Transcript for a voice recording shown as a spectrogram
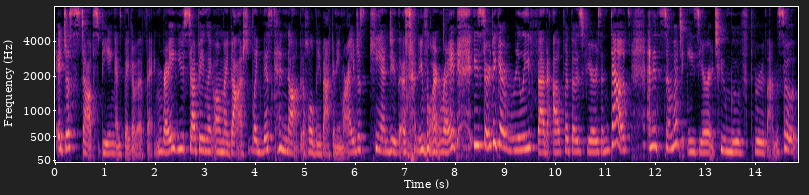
it just stops being as big of a thing, right? You stop being like, oh my gosh, like this cannot hold me back anymore. I just can't do this anymore, right? You start to get really fed up with those fears and doubts, and it's so much easier to move through them. So,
